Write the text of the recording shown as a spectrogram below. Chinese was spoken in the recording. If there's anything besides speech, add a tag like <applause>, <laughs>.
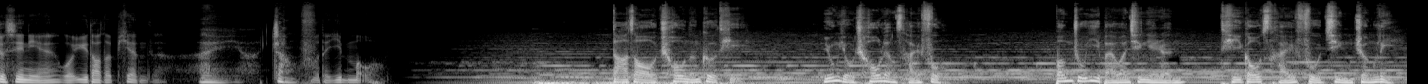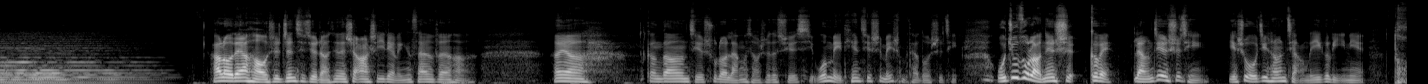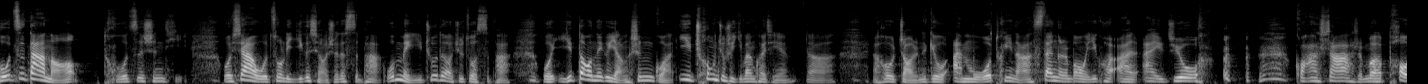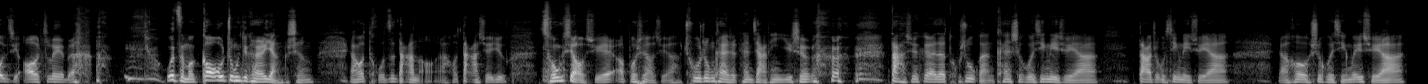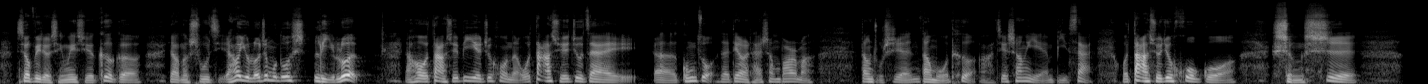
这些年我遇到的骗子，哎呀，丈夫的阴谋。打造超能个体，拥有超量财富，帮助一百万青年人提高财富竞争力。Hello，大家好，我是真气学长，现在是二十一点零三分哈。哎呀，刚刚结束了两个小时的学习，我每天其实没什么太多事情，我就做两件事。各位，两件事情也是我经常讲的一个理念：投资大脑。投资身体，我下午做了一个小时的 SPA，我每一周都要去做 SPA。我一到那个养生馆，一充就是一万块钱啊，然后找人家给我按摩推拿，三个人帮我一块按艾灸、<laughs> 刮痧、什么泡脚之类的。我怎么高中就开始养生，然后投资大脑，然后大学就从小学啊不是小学啊，初中开始看家庭医生，<laughs> 大学开始在图书馆看社会心理学呀、大众心理学呀。然后社会行为学啊，消费者行为学各个样的书籍，然后有了这么多理论，然后大学毕业之后呢，我大学就在呃工作，在电视台上班嘛，当主持人，当模特啊，接商演比赛。我大学就获过省市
